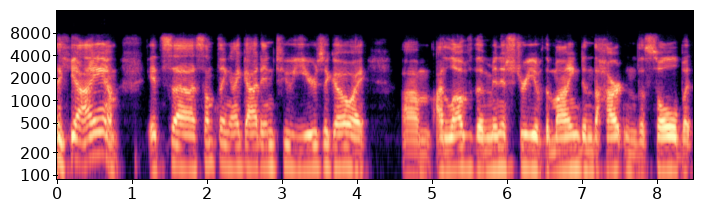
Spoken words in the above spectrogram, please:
yeah, I am. It's uh, something I got into years ago. I um, I love the ministry of the mind and the heart and the soul, but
